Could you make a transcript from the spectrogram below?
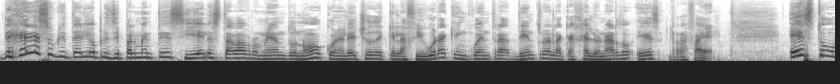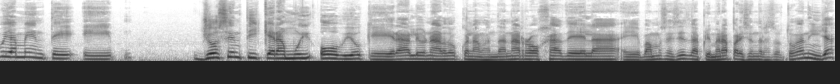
Dejaré a su criterio principalmente si él estaba bromeando o no con el hecho de que la figura que encuentra dentro de la caja de Leonardo es Rafael. Esto obviamente eh, yo sentí que era muy obvio que era Leonardo con la bandana roja de la, eh, vamos a decir, la primera aparición de la Tortuga Ninja.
